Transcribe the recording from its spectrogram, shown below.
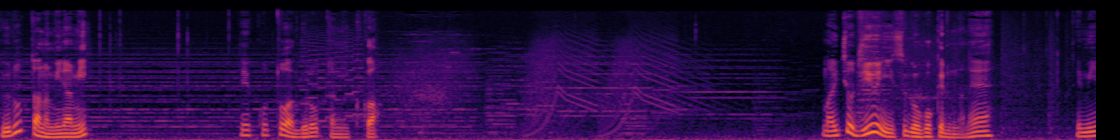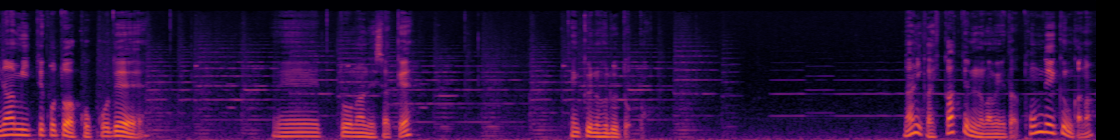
グロッタの南？ってことはグロッタに行くか。まあ一応自由にすぐ動けるんだね。で、南ってことはここで、えー、っと、何でしたっけ？天空のフルート。何か光ってるのが見えた。飛んでいくんかな？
